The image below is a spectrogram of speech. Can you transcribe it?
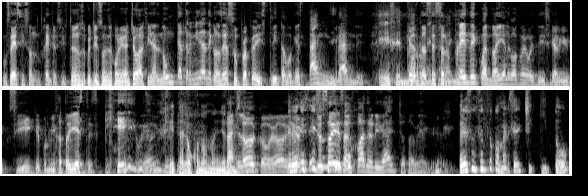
ustedes si son, gente, si ustedes nos escuchan y son de Juan Gancho, al final nunca terminan de conocer su propio distrito porque es tan grande. Es enorme. Que hasta se sorprenden vaina. cuando hay algo nuevo y te dice alguien, sí, que por mi jato hay esto. Y dice, ¿qué, weón? Que está loco, ¿no? no Estás loco, weón. Pero es, es yo soy centro, de San Juan de Origancho también. Pero es un centro comercial chiquito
